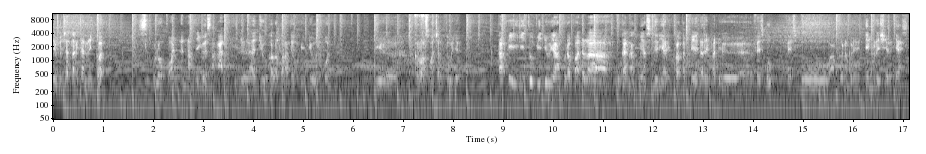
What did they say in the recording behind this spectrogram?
Dia mencatatkan rekod 10.63 saat. Gila laju Kalau korang tengok video tu pun. Dia cross macam tu je tapi itu video yang aku dapat adalah bukan aku yang sendiri yang record tapi daripada uh, Facebook. Facebook apa nama dia? Team Malaysia. Yes.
